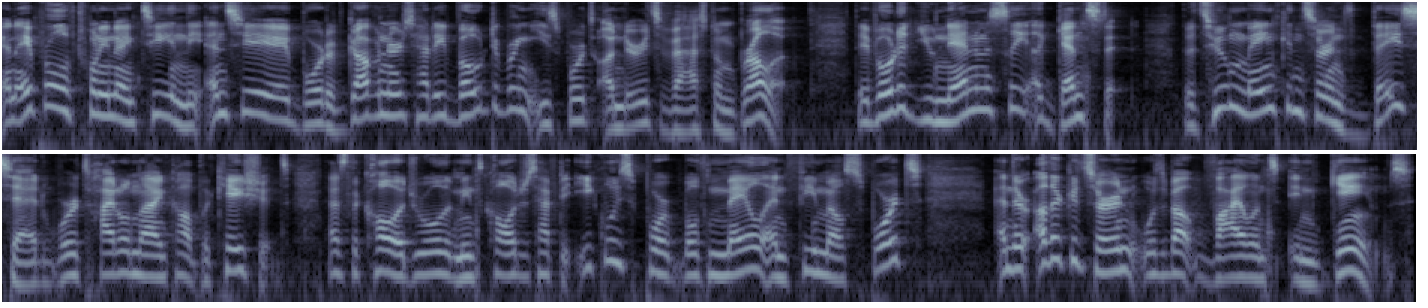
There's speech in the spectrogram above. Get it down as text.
In April of 2019, the NCAA Board of Governors had a vote to bring esports under its vast umbrella. They voted unanimously against it. The two main concerns they said were Title IX complications. That's the college rule that means colleges have to equally support both male and female sports. And their other concern was about violence in games.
